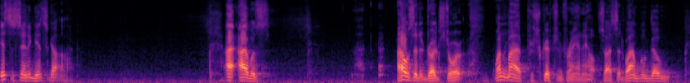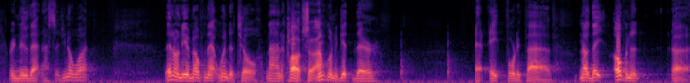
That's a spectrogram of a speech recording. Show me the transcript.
It's a sin against God. I, I was I was at a drugstore. One of my prescriptions ran out, so I said, "Well, I'm going to go renew that." And I said, "You know what? They don't even open that window till nine o'clock, so I'm going to get there at eight forty-five. No, they open it uh,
